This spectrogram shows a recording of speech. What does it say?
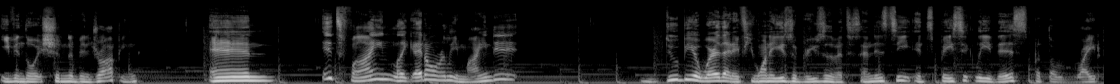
even though it shouldn't have been dropping. And it's fine. Like I don't really mind it. Do be aware that if you want to use the Greaves of Ascendancy, it's basically this, but the right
